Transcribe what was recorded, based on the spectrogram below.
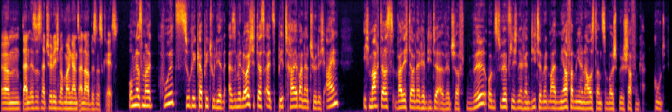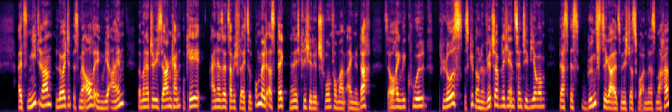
ähm, dann ist es natürlich nochmal ein ganz anderer Business Case. Um das mal kurz zu rekapitulieren, also mir leuchtet das als Betreiber natürlich ein. Ich mache das, weil ich da eine Rendite erwirtschaften will und zusätzlich eine Rendite mit meinem Mehrfamilienhaus dann zum Beispiel schaffen kann. Gut. Als Mieter leuchtet es mir auch irgendwie ein, wenn man natürlich sagen kann, okay, einerseits habe ich vielleicht so einen Umweltaspekt, ne, ich kriege hier den Strom von meinem eigenen Dach, ist ja auch irgendwie cool. Plus, es gibt noch eine wirtschaftliche Incentivierung. Das ist günstiger, als wenn ich das woanders mache.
